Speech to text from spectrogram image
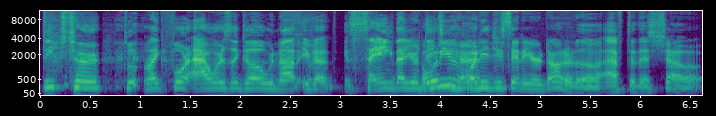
Ditched her to, like four hours ago, not even saying that you're But what do you? her. What did you say to your daughter though after this show?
